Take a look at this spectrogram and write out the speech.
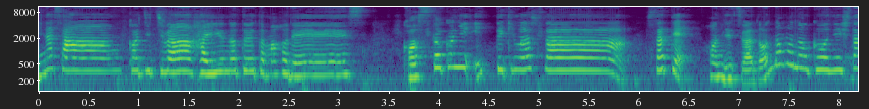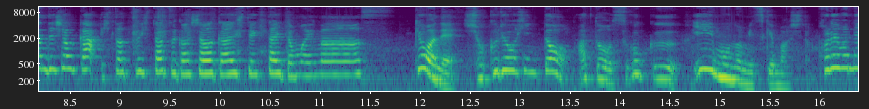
皆さんこんにちは。俳優の豊田真帆です。コストコに行ってきました。さて本日はどんなものを購入したんでしょうか？一つ一つご紹介していきたいと思います。今日はね食料品とあとすごくいいもの見つけました。これはね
